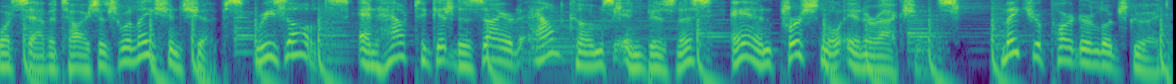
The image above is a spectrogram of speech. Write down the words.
what sabotages relationships, results, and how to get desired outcomes in business and personal interactions. Make Your Partner Look Good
